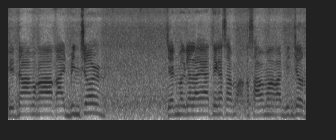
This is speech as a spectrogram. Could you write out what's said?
Yun na mga ka-adventure. Diyan maglalagay natin kasama, kasama mga ka-adventure.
